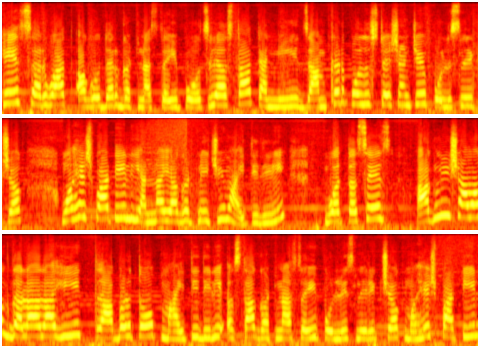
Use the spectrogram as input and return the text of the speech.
हे सर्वात अगोदर घटनास्थळी पोहोचले असता त्यांनी जामखेड पोलीस स्टेशनचे पोलीस निरीक्षक महेश पाटील यांना या घटनेची माहिती माहिती दिली व तसेच अग्निशामक दलालाही ताबडतोब माहिती दिली असता घटनास्थळी पोलीस निरीक्षक महेश पाटील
